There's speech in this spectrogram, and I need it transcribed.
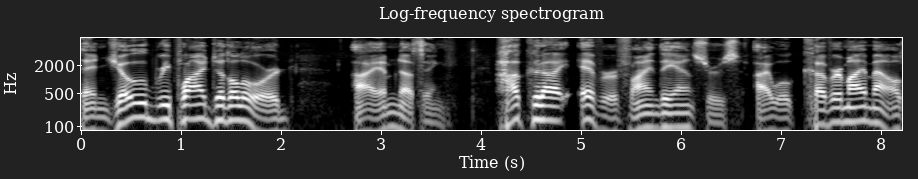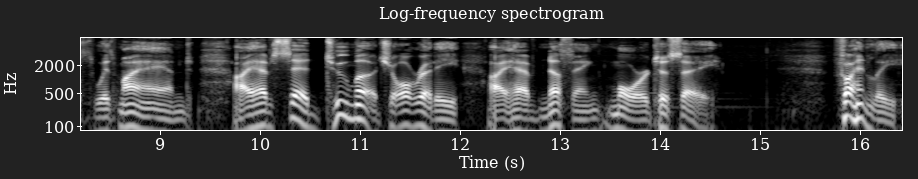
Then Job replied to the Lord, I am nothing. How could I ever find the answers? I will cover my mouth with my hand. I have said too much already. I have nothing more to say. Finally,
